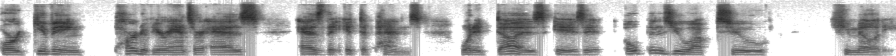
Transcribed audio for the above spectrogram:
Or giving part of your answer as as the it depends. What it does is it opens you up to humility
